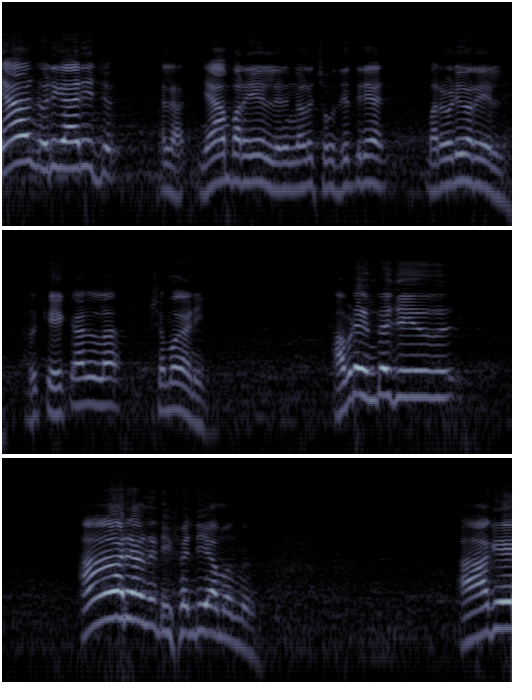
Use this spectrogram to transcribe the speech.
ഞാൻ ഒരു കാര്യം അല്ല ഞാൻ പറയല്ലേ നിങ്ങളുടെ ചോദ്യത്തിന് ഞാൻ മറുപടി പറയല്ലേ? അത് കേൾക്കാനുള്ള ക്ഷമ കാണിക്കും. അവിടെ എന്താ ചെയ്തത്? ആരാണ് ഡിഫെൻഡ് ചെയ്യാൻ വന്നത് ആകെ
